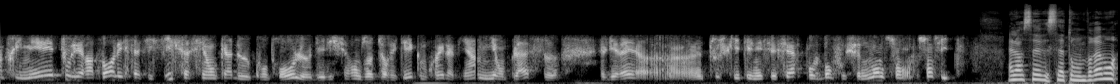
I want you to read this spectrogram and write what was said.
imprimer tous les rapports, les statistiques. Ça c'est en cas de contrôle des différentes autorités, comme quoi il a bien mis en place, euh, je dirais, euh, tout ce qui était nécessaire pour le bon fonctionnement de son, site. Alors ça, tombe vraiment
